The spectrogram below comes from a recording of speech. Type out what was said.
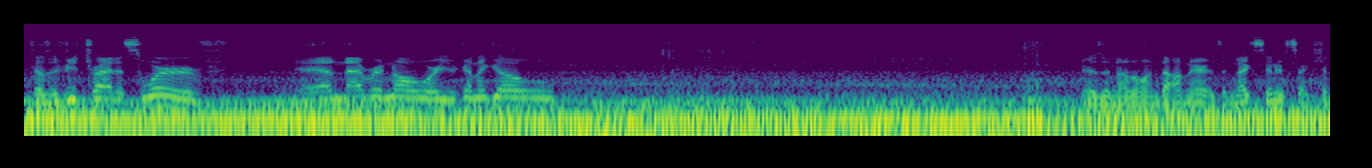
Because if you try to swerve you never know where you're gonna go There's another one down there at the next intersection.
